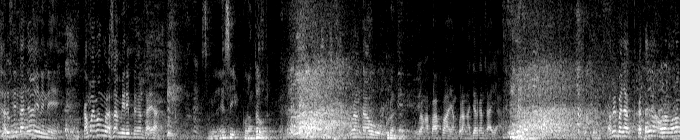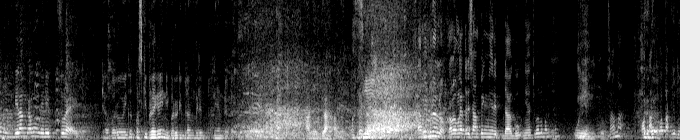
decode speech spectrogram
harus ditanyain ini. Kamu emang merasa mirip dengan saya? Sebenarnya sih kurang tahu. Kurang tahu. Kurang tahu. Ya nggak apa-apa, yang kurang ajar kan saya. Tapi banyak katanya orang-orang bilang kamu mirip Sule gitu. Ya baru ikut paskibraka ini baru dibilang mirip dengan kakak. Anugerah kamu. Tapi bener loh, kalau ngeliat dari samping mirip dagunya. Coba lu mana? Wih, itu sama. Kotak-kotak itu.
